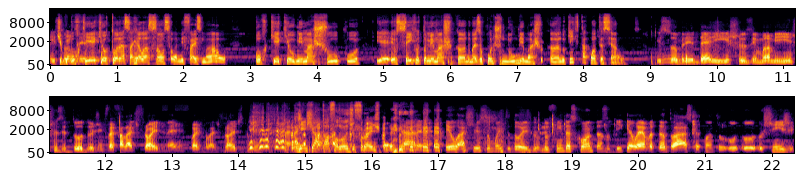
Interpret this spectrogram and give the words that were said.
Isso tipo, por que, que eu tô nessa relação se ela me faz mal? Por que, que eu me machuco? Eu sei que eu tô me machucando, mas eu continuo me machucando. O que que tá acontecendo? E sobre daddy issues e mommy issues e tudo, a gente vai falar de Freud, né? A gente pode falar de Freud também? a gente já tá falando de Freud, cara. Cara, eu acho isso muito doido. No fim das contas, o que que é o Eva? Tanto a Asuka quanto o, o, o Shinji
